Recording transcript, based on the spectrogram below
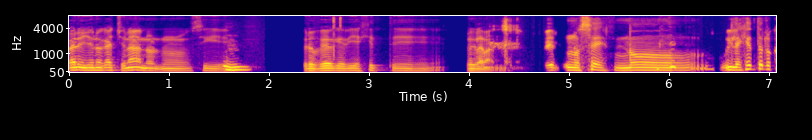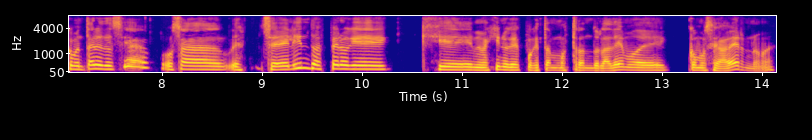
Bueno, yo no cacho nada, no, no sigue. Mm. Pero veo que había gente reclamando. No sé, no. Y la gente en los comentarios decía, o sea, se ve lindo, espero que, que me imagino que es porque están mostrando la demo de cómo se va a ver nomás.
